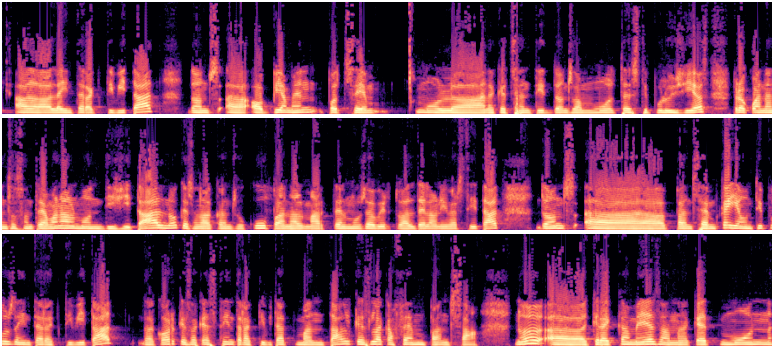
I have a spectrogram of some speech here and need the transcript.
eh, la interactivitat, doncs, eh, òbviament, pot ser molt eh, en aquest sentit doncs, amb moltes tipologies, però quan ens centrem en el món digital, no? que és en el que ens ocupa, en el marc del Museu Virtual de la Universitat, doncs eh, pensem que hi ha un tipus d'interactivitat d'acord? Que és aquesta interactivitat mental que és la que fem pensar, no? Eh, crec que més en aquest món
